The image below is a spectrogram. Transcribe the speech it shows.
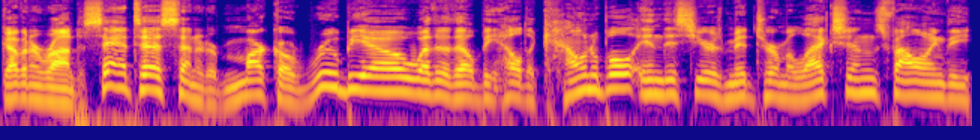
Governor Ron DeSantis, Senator Marco Rubio, whether they'll be held accountable in this year's midterm elections following the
